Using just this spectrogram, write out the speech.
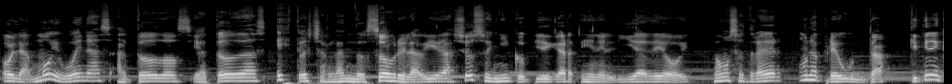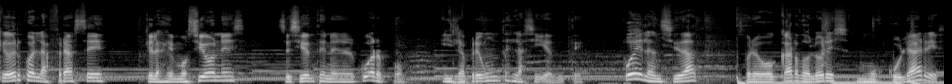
Hola, muy buenas a todos y a todas. Esto es Charlando sobre la vida. Yo soy Nico Piedgard y en el día de hoy vamos a traer una pregunta que tiene que ver con la frase que las emociones se sienten en el cuerpo. Y la pregunta es la siguiente. ¿Puede la ansiedad provocar dolores musculares?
